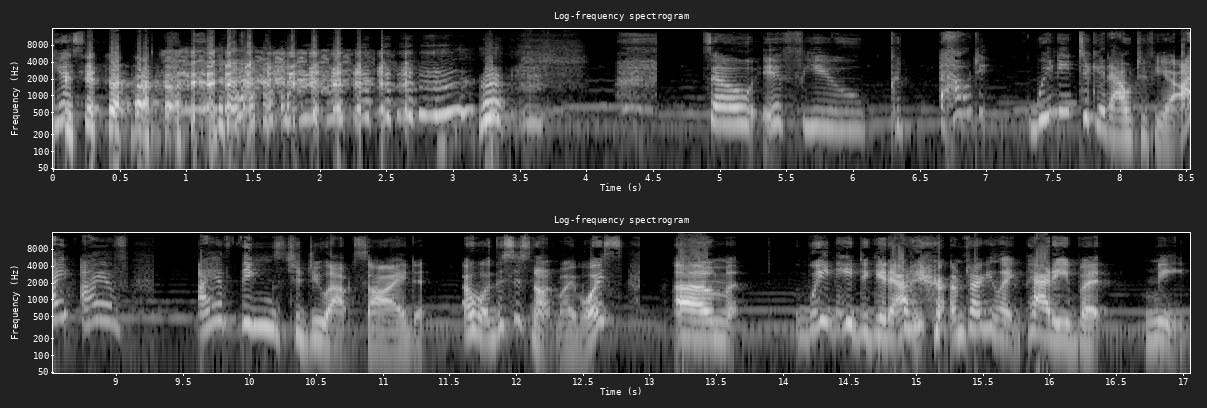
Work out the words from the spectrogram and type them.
Yes. So if you could, how do we need to get out of here? I I have I have things to do outside. Oh, well, this is not my voice. Um, we need to get out of here. I'm talking like Patty, but me.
